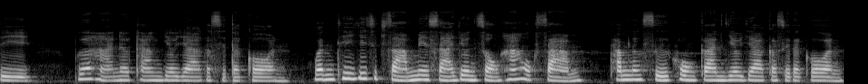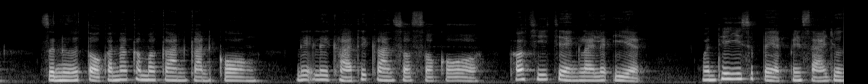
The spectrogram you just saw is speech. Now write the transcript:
ตรี เพื่อหาแนวทางเยียวยาเกษตรกร วันที่ 23 เมษายน 2563 ทำหนังสือโครงการเยียวยาเกษตรกร เสนอต่อคณะกรรมการการกองและเลขาธิการสสกเข้าชี้แจงรายละเอียด วันที่ 28 เมษายน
